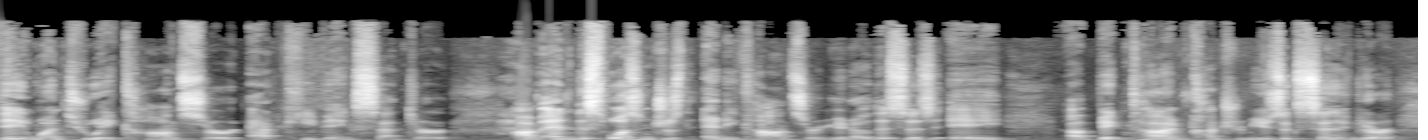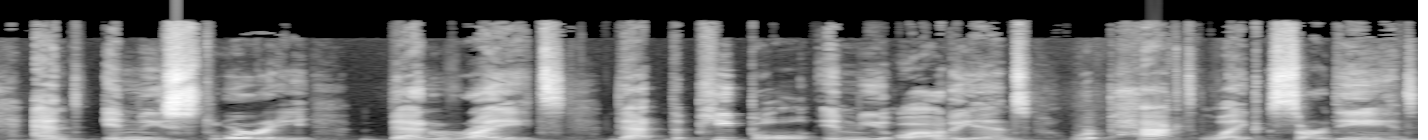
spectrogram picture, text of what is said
they went to a concert at KeyBank Center. Um, and this wasn't just any concert, you know, this is a, a big time country music singer. And in the story, Ben writes that the people in the audience were packed like sardines.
